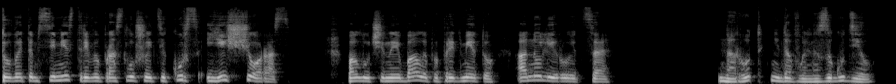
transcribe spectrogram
то в этом семестре вы прослушаете курс еще раз. Полученные баллы по предмету аннулируются. Народ недовольно загудел.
